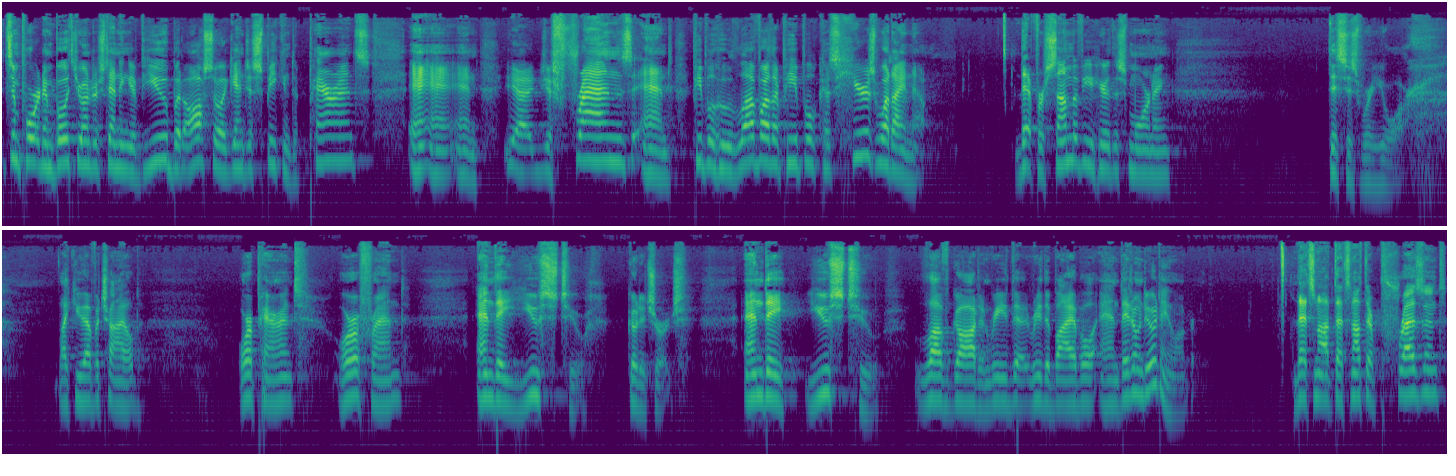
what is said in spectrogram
It's important in both your understanding of you, but also, again, just speaking to parents and, and, and yeah, just friends and people who love other people. Because here's what I know that for some of you here this morning, this is where you are. Like you have a child or a parent or a friend, and they used to go to church. And they used to love God and read the, read the Bible, and they don't do it any longer. That's not, that's not their present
